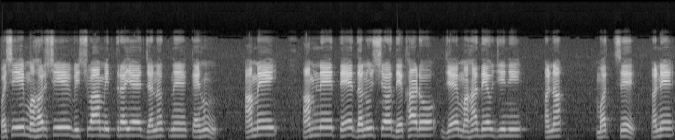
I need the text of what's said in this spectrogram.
પછી મહર્ષિ વિશ્વામિત્રએ જનકને કહ્યું આમે આમને તે ધનુષ્ય દેખાડો જે મહાદેવજીની અનામત છે અને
